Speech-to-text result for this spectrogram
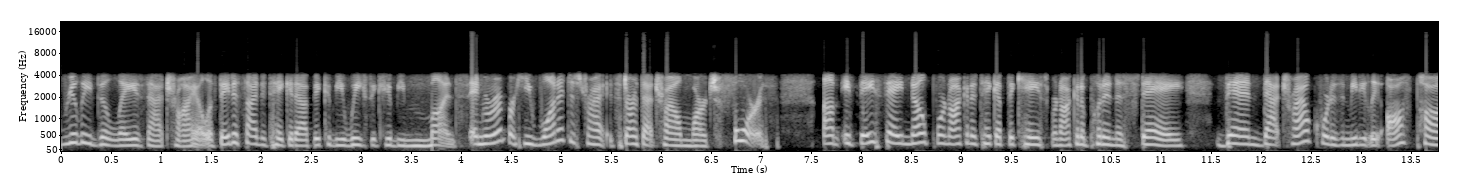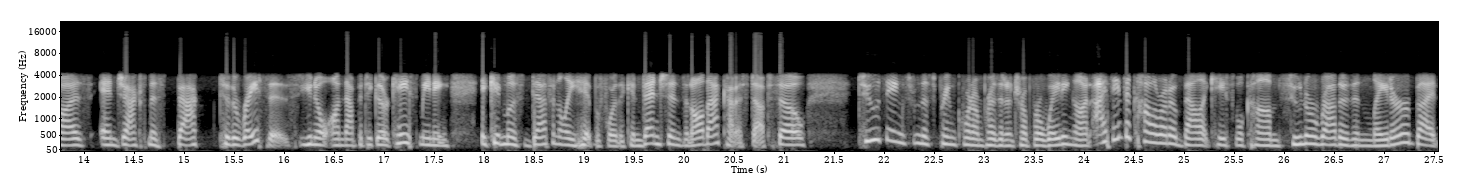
really delays that trial. If they decide to take it up, it could be weeks, it could be months. And remember, he wanted to start that trial March 4th. Um, if they say, nope, we're not going to take up the case, we're not going to put in a stay, then that trial court is immediately off pause and Jack Smith's back to the races, you know, on that particular case, meaning it could most definitely hit before the conventions and all that kind of stuff. So, two things from the Supreme Court on President Trump we're waiting on. I think the Colorado ballot case will come sooner rather than later, but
